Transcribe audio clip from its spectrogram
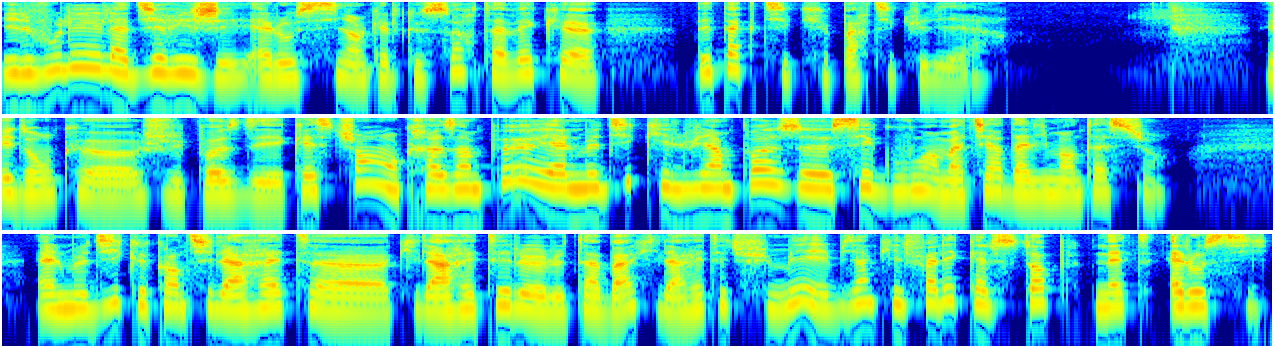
Il voulait la diriger, elle aussi, en quelque sorte, avec euh, des tactiques particulières. Et donc, euh, je lui pose des questions, on creuse un peu, et elle me dit qu'il lui impose ses goûts en matière d'alimentation. Elle me dit que quand il arrête, euh, qu'il a arrêté le, tabac, qu'il a arrêté de fumer, eh bien qu'il fallait qu'elle stoppe net, elle aussi,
